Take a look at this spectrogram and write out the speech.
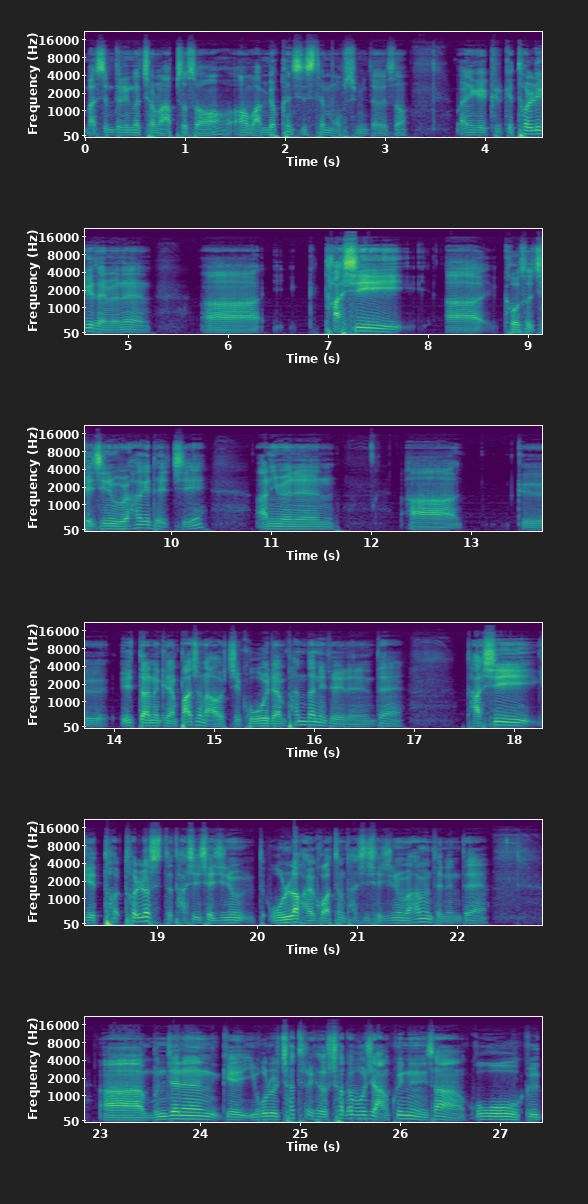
말씀드린 것처럼 앞서서 아, 완벽한 시스템은 없습니다. 그래서 만약에 그렇게 털리게 되면은 아 다시 아 거기서 재진입을 하게 될지 아니면은 아 그 일단은 그냥 빠져나올지 그거에 대한 판단이 돼야 되는데 다시 이게 터, 털렸을 때 다시 재진입 올라갈 것 같으면 다시 재진입을 하면 되는데 아 문제는 이게 이거를 차트를 계속 쳐다보지 않고 있는 이상 그거 그,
